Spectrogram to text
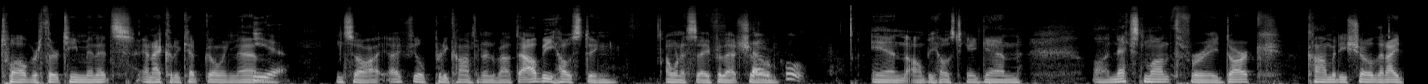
12 or 13 minutes and I could have kept going then. yeah. And so I, I feel pretty confident about that. I'll be hosting I want to say for that show Oh, cool. and I'll be hosting again uh, next month for a dark comedy show that I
